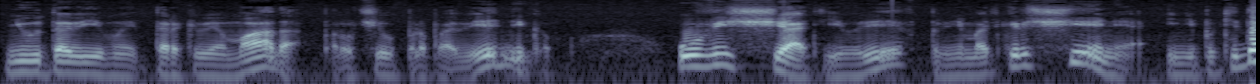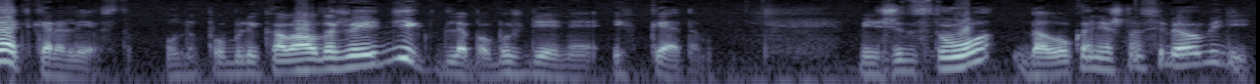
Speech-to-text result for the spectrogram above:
Неутовимый Тарквемада поручил проповедникам увещать евреев принимать крещение и не покидать королевство. Он опубликовал даже эдикт для побуждения их к этому. Меньшинство дало, конечно, себя убедить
